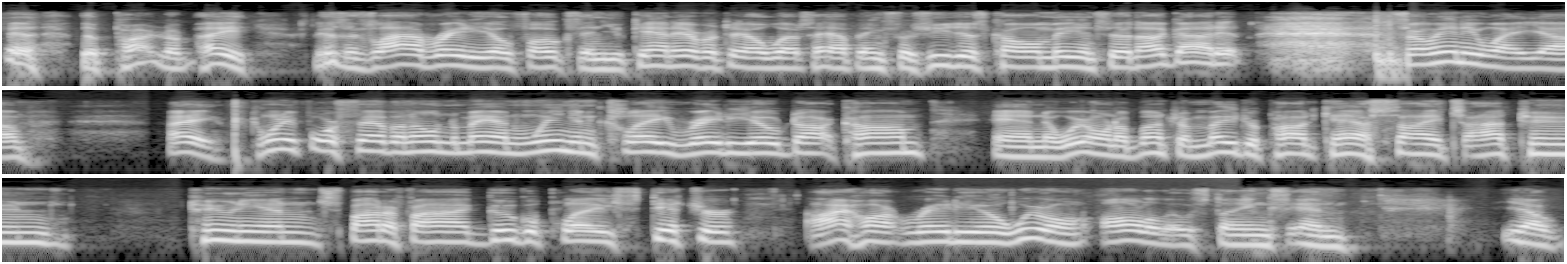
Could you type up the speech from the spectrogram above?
the partner, hey, this is live radio, folks, and you can't ever tell what's happening. So she just called me and said, I got it. So anyway, uh, hey, 24 7 on demand, wingandclayradio.com. And we're on a bunch of major podcast sites iTunes, TuneIn, Spotify, Google Play, Stitcher, iHeartRadio. We're on all of those things. And, you know,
